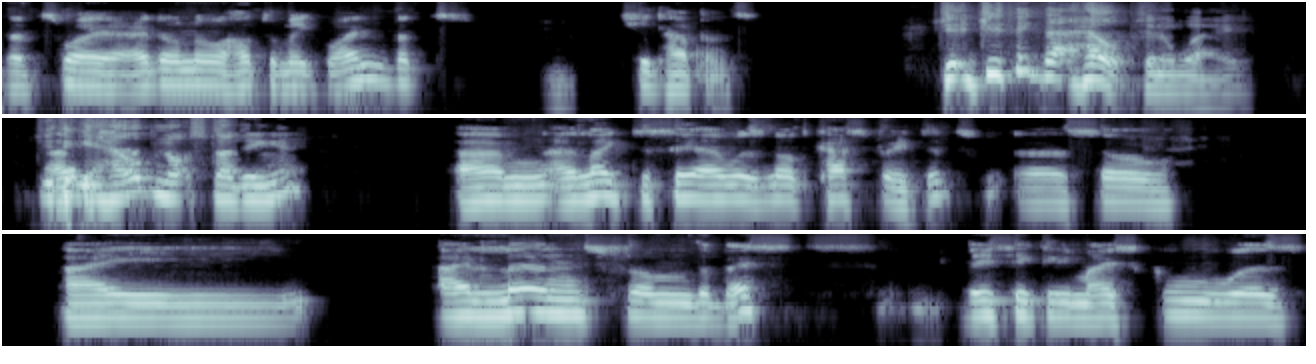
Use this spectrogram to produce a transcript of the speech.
That's why I don't know how to make wine, but shit happens. Do, do you think that helped in a way? Do you think um, it helped not studying it? Um, I like to say I was not castrated, uh, so I I learned from the best. Basically, my school was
